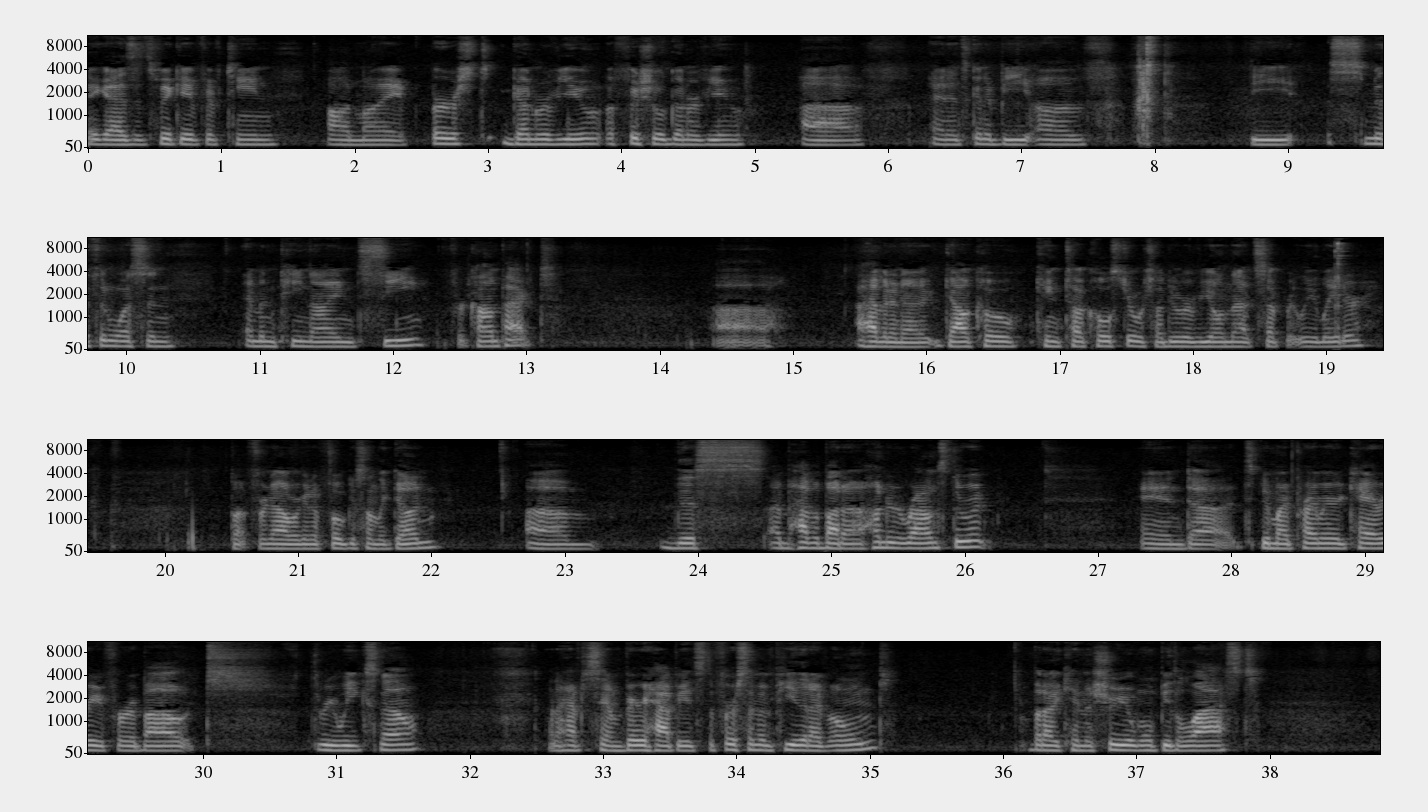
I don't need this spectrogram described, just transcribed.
Hey guys, it's Vic815 on my first gun review, official gun review, uh, and it's going to be of the Smith & Wesson M&P 9C for compact. Uh, I have it in a Galco KingTuk holster, which I'll do a review on that separately later. But for now, we're going to focus on the gun. Um, this I have about a hundred rounds through it, and uh, it's been my primary carry for about three weeks now. And I have to say, I'm very happy. It's the first M&P that I've owned, but I can assure you it won't be the last.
